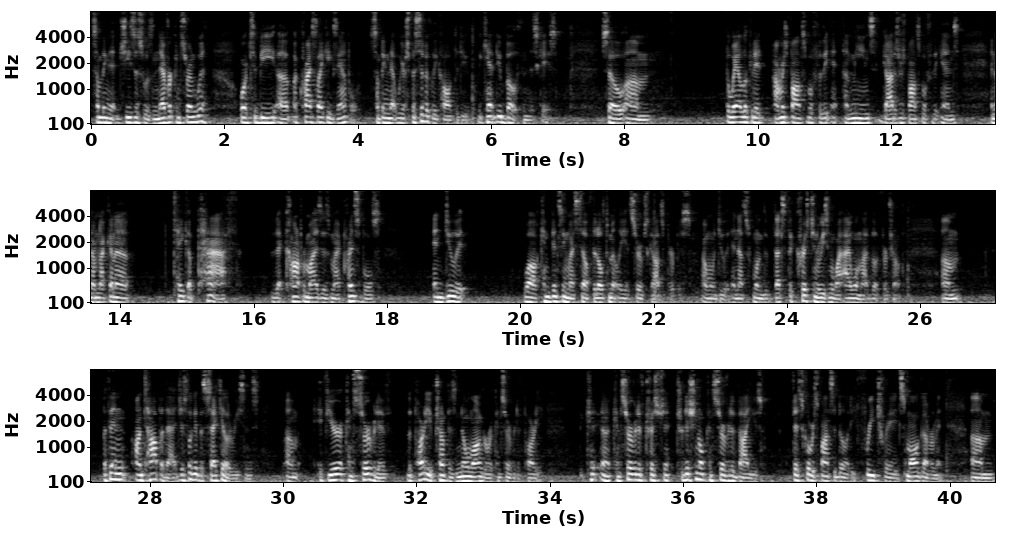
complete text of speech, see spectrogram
something that Jesus was never concerned with, or to be a, a Christ like example, something that we are specifically called to do? We can't do both in this case. So, um, the way I look at it, I'm responsible for the means, God is responsible for the ends, and I'm not going to take a path that compromises my principles and do it while convincing myself that ultimately it serves God's purpose. I won't do it, and that's one of the that's the Christian reason why I will not vote for Trump. Um, but then on top of that, just look at the secular reasons. Um, if you're a conservative, the party of Trump is no longer a conservative party. Uh, conservative traditional conservative values, fiscal responsibility, free trade, small government, um,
